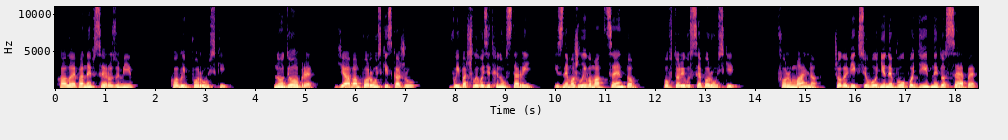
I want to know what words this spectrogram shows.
халепа не все розумів. Коли б по-руськи. Ну, добре, я вам по-руськи скажу, вибачливо зітхнув старий і з неможливим акцентом повторив усе по-руськи. Формально чоловік сьогодні не був подібний до себе.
